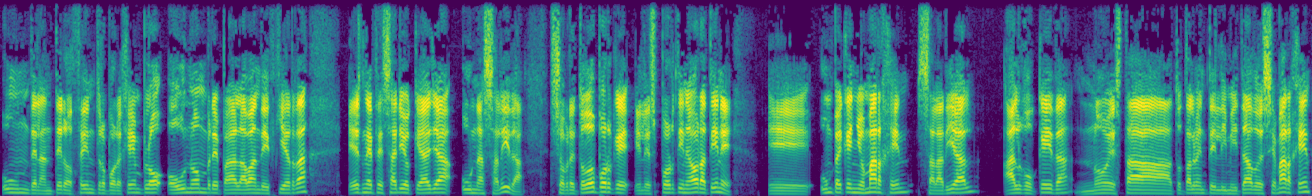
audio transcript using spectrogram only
un delantero centro, por ejemplo, o un hombre para la banda izquierda, es necesario que haya una salida. Sobre todo porque el Sporting ahora tiene eh, un pequeño margen salarial, algo queda, no está totalmente limitado ese margen,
